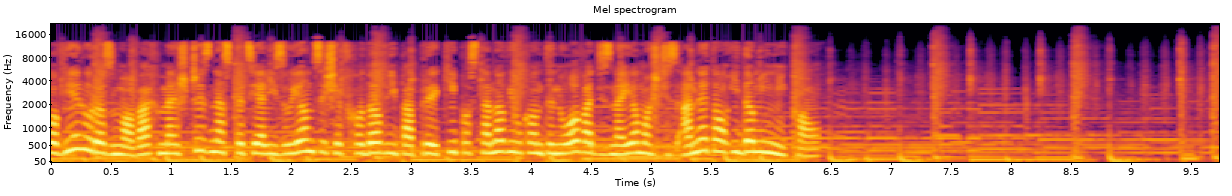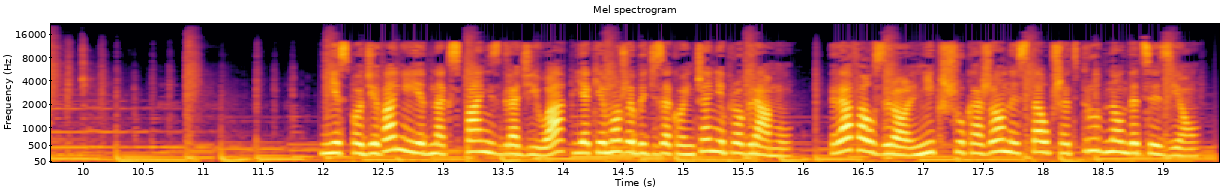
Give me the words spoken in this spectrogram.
Po wielu rozmowach mężczyzna specjalizujący się w hodowli papryki postanowił kontynuować znajomość z Anetą i Dominiką. Niespodziewanie jednak z pań zdradziła, jakie może być zakończenie programu. Rafał z Rolnik szuka żony stał przed trudną decyzją.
